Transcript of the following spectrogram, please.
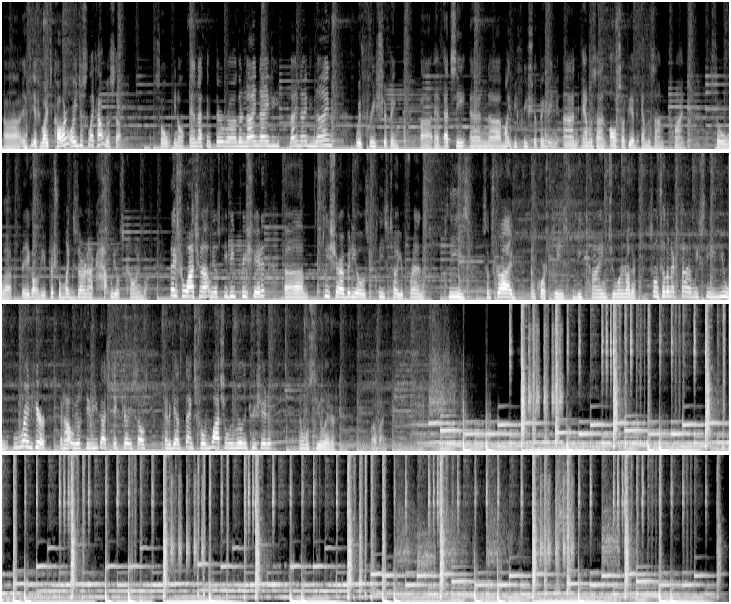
Uh, if, if you like to color or you just like Hot Wheels stuff. So, you know, and I think they're, uh, they're $9.90, $9.99 with free shipping uh, at Etsy and uh, might be free shipping on Amazon also if you have Amazon Prime. So uh, there you go, the official Mike Zarnock Hot Wheels coloring book. Thanks for watching Hot Wheels TV. Appreciate it. Um, please share our videos. Please tell your friends. Please subscribe. And of course, please be kind to one another. So until the next time we see you right here at Hot Wheels TV, you guys take care of yourselves. And again, thanks for watching. We really appreciate it. And we'll see you later. Bye-bye.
